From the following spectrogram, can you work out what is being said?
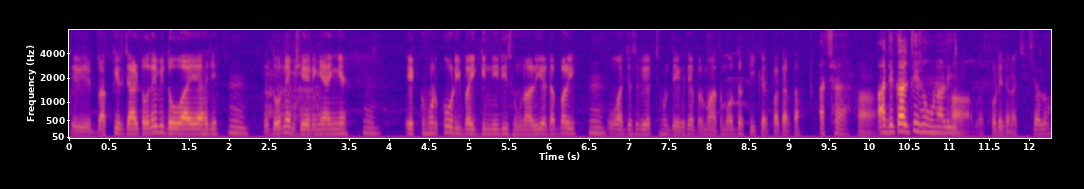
ਤੇ ਬਾਕੀ ਰਿਜ਼ਲਟ ਉਹਦੇ ਵੀ ਦੋ ਆਏ ਆ ਹਜੇ। ਹੂੰ। ਤੇ ਦੋਨੇ ਬਸ਼ੇਰੀਆਂ ਆਈਆਂ। ਹੂੰ। ਇੱਕ ਹੁਣ ਘੋੜੀ ਬਾਈ ਗਿੰਨੀ ਦੀ ਸੂਣ ਵਾਲੀ ਆ ਡੱਬ ਵਾਲੀ ਹੂੰ। ਉਹ ਅੱਜ ਸਵੇਰ ਚ ਹੁਣ ਦੇਖਦੇ ਆ ਪ੍ਰਮਾਤਮਾ ਉਧਰ ਕੀ ਕਿਰਪਾ ਕਰਤਾ ਅੱਛਾ ਹਾਂ। ਅੱਜ ਕੱਲ ਚ ਹੀ ਸੂਣ ਵਾਲੀ। ਹਾਂ ਬਸ ਥੋੜੇ ਦਿਨਾਂ ਚ ਚਲੋ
